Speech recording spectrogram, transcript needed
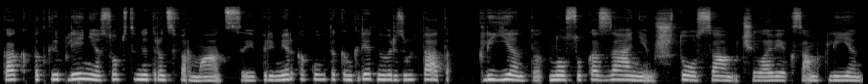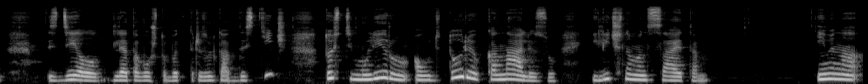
как подкрепление собственной трансформации, пример какого-то конкретного результата, клиента, но с указанием, что сам человек, сам клиент сделал для того, чтобы этот результат достичь, то стимулируем аудиторию к анализу и личным инсайтам. Именно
